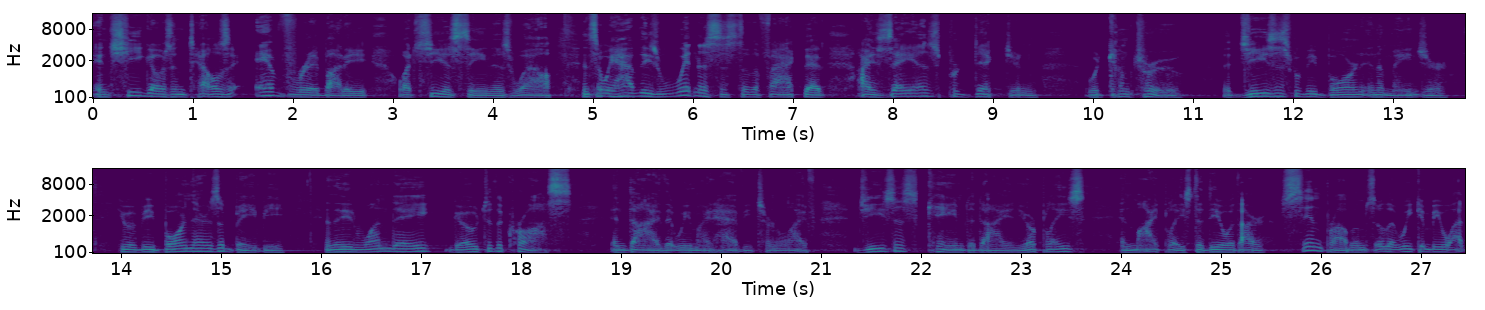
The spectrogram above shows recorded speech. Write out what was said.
and she goes and tells everybody what she has seen as well. And so we have these witnesses to the fact that Isaiah's prediction would come true that Jesus would be born in a manger. He would be born there as a baby, and that he'd one day go to the cross and die that we might have eternal life. Jesus came to die in your place and my place to deal with our sin problems so that we can be what?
